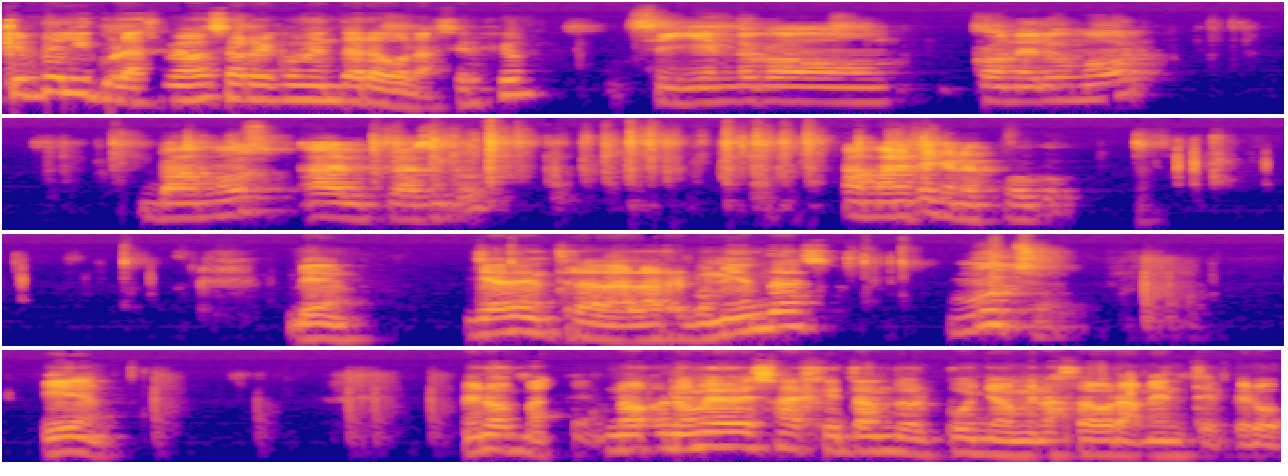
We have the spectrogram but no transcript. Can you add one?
¿Qué películas me vas a recomendar ahora, Sergio? Siguiendo con, con el humor, vamos al clásico. Amanece que no es poco. Bien, ya de entrada, ¿la recomiendas? Mucho. Bien. Menos mal. No, no me ves agitando el puño amenazadoramente, pero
